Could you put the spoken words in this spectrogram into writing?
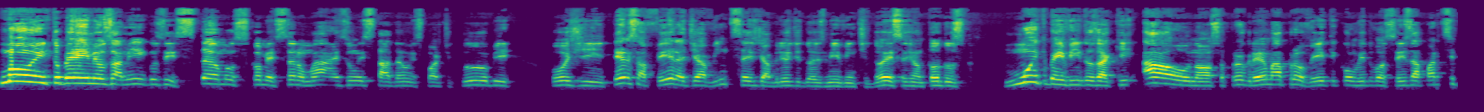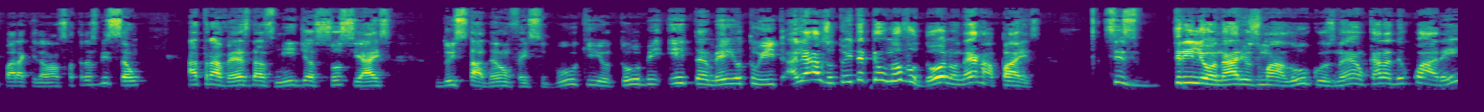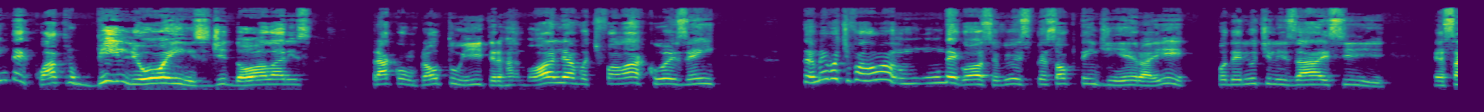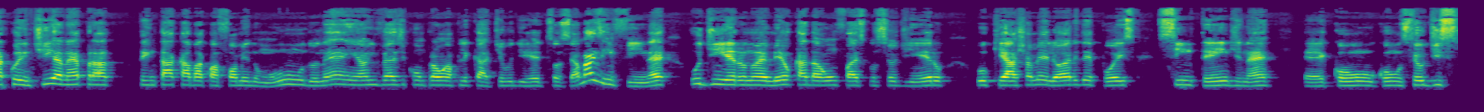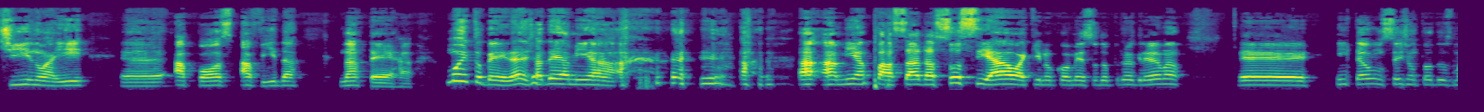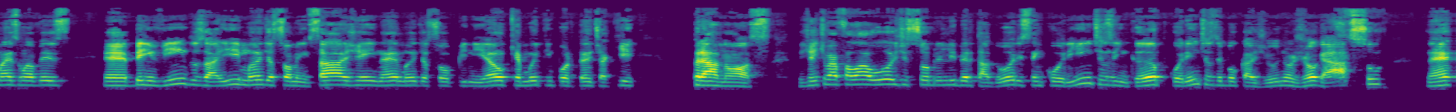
Muito bem, meus amigos, estamos começando mais um Estadão Esporte Clube. Hoje, terça-feira, dia 26 de abril de 2022. Sejam todos muito bem-vindos aqui ao nosso programa. Aproveito e convido vocês a participar aqui da nossa transmissão através das mídias sociais do Estadão, Facebook, YouTube e também o Twitter. Aliás, o Twitter tem um novo dono, né, rapaz? Esses trilionários malucos, né? O cara deu 44 bilhões de dólares para comprar o Twitter. Olha, vou te falar uma coisa, hein? Também vou te falar um, um negócio, viu? Esse pessoal que tem dinheiro aí poderia utilizar esse essa quantia, né, para tentar acabar com a fome no mundo, né? E ao invés de comprar um aplicativo de rede social. Mas enfim, né? O dinheiro não é meu, cada um faz com o seu dinheiro o que acha melhor e depois se entende né, é, com, com o seu destino aí é, após a vida na Terra. Muito bem, né? Já dei a minha a, a, minha passada social aqui no começo do programa. É, então, sejam todos mais uma vez é, bem-vindos aí. Mande a sua mensagem, né? Mande a sua opinião, que é muito importante aqui para nós. A gente vai falar hoje sobre Libertadores, tem Corinthians em campo, Corinthians e Boca Júnior, jogaço, né?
